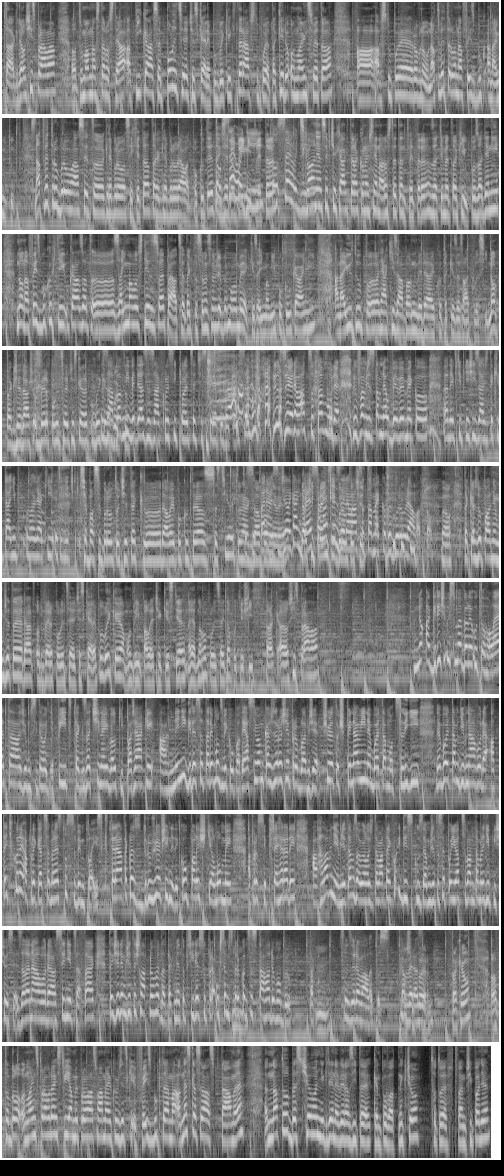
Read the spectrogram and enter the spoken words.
Tak, další zpráva, to mám na starost já a týká se policie České republiky, která vstupuje taky do online světa a, a vstupuje rovnou na Twitter, na Facebook a na YouTube. Na Twitteru budou hlásit, kde budou asi chytat a kde budou dávat pokuty, to takže se dobrý hodí, mít Twitter. To se hodí. Schválně si v Čechách teda konečně naroste ten Twitter, zatím je to taky upozaděný. No na Facebooku chtějí ukázat uh, zajímavosti ze své práce, tak to si myslím, že by mohlo být jaký zajímavý pokoukání. A na YouTube uh, nějaký zábavný videa jako taky ze zákulisí. No, tak takže dáš odběr policie České republiky? Zábavný to... videa ze zákulisí policie České republiky. Jsem opravdu zvědavá, co tam bude. Doufám, že se tam neobjevím jako eh, nejvtipnější zážitek chytání eh, nějaký řidičky. Třeba si budou točit, jak eh, dávají pokuty a sestříhají to nějak to super, zábavně. Myslím, že legální. Nějaký sama se zvědavá, co tam jakoby budou dávat. To. no, tak každopádně můžete dát odběr policie České republiky a modrý paleček jistě na jednoho policajta potěší. Tak a další zpráva. No a když už jsme byli u toho léta, že musíte hodně pít, tak začínají velký pařáky a není kde se tady moc vykoupat. Já s tím mám každoročně problém, že všude je to špinavý, nebo je tam moc lidí, nebo je tam divná voda. A teď je aplikace, jmenuje se to Swim Place, která takhle združuje všechny ty koupaliště, lomy a prostě přehrady. A hlavně mě tam zaujalo, že tam máte jako i diskuze, můžete se podívat, co vám tam lidi píšou, jestli je zelená voda, synice a tak, takže nemůžete šlápnout vedle, tak mě to přijde super. Už jsem si to mm. dokonce stáhla do mobilu. Tak mm. jsem zvědavá letos. Kam no, vyrazím. Tak jo, a to bylo online zpravodajství a my pro vás máme jako vždycky i Facebook téma a dneska se vás ptáme na to, bez čeho nikdy nevyrazíte kempovat. Nikčo, co to je v tvém případě?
